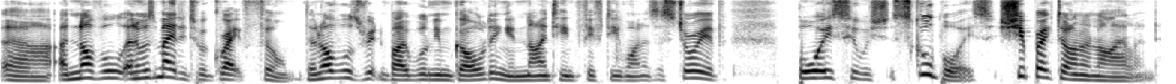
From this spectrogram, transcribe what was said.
uh, a novel, and it was made into a great film. The novel was written by William Golding in 1951. It's a story of boys who were schoolboys shipwrecked on an island.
